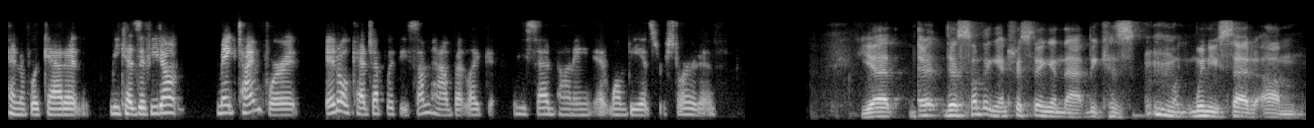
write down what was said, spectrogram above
kind of look at it because if you don't make time for it, it'll catch up with you somehow. But like you said, Bonnie, it won't be as restorative. Yeah, there, there's something interesting in that because when you said um,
